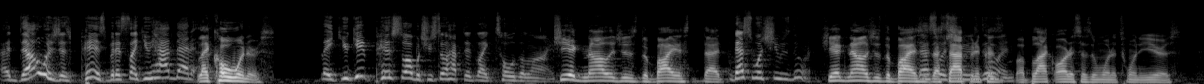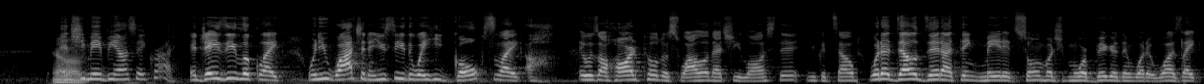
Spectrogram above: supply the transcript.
Adele was just pissed, but it's like you have that Like co-winners. like you get pissed off, but you still have to like toe the line. She acknowledges the bias that That's what she was doing, She acknowledges the biases That's that's, she happening because a black artist hasn't won in 20 years. And she Um, made Beyonce cry. And Jay Z looked like when you watch it and you see the way he gulps, like oh, It was a hard pill to swallow that she lost it. You could tell. What Adele did, I think, made it so much more bigger than what it was. Like,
